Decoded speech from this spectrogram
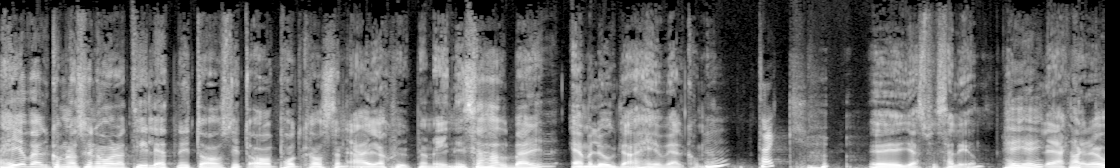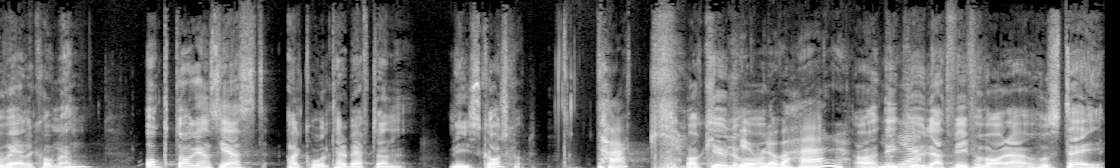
Hej och välkomna ska ni vara till ett nytt avsnitt av podcasten Är jag sjuk med mig? Nisse Hallberg, Emelie Uggla, hej och välkommen. Tack. Eh, Jesper Salén, Hej, hej. läkare Tack. och välkommen. Och dagens gäst, alkoholterapeuten My Skarsgård. Tack. Vad kul, Kul att att vara här. Ja, det är Ja. kul att vi får vara hos dig.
